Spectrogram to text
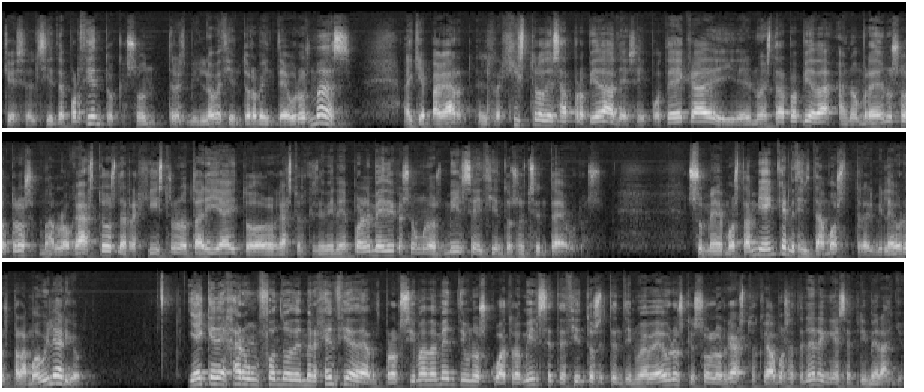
que es el 7%, que son 3.920 euros más. Hay que pagar el registro de esa propiedad, de esa hipoteca y de nuestra propiedad a nombre de nosotros, más los gastos de registro, notaría y todos los gastos que se vienen por el medio, que son unos 1.680 euros. Sumemos también que necesitamos 3.000 euros para mobiliario, y hay que dejar un fondo de emergencia de aproximadamente unos 4.779 euros, que son los gastos que vamos a tener en ese primer año.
